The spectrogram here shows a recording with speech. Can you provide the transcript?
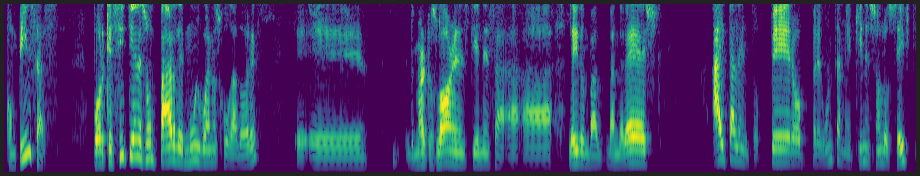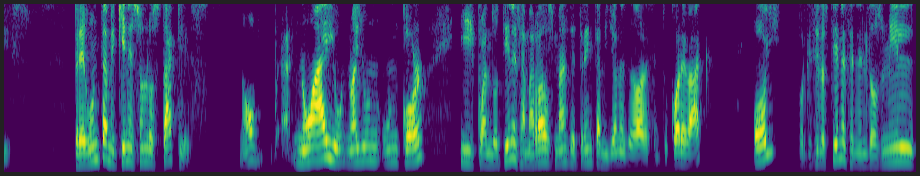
con pinzas, porque sí tienes un par de muy buenos jugadores. Eh, eh, de Marcus Lawrence, tienes a, a, Leydon Van Der Esch. Hay talento, pero pregúntame quiénes son los safeties. Pregúntame quiénes son los tackles. No, no hay, no hay un, un core y cuando tienes amarrados más de 30 millones de dólares en tu coreback, hoy, porque si los tienes en el 2000,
